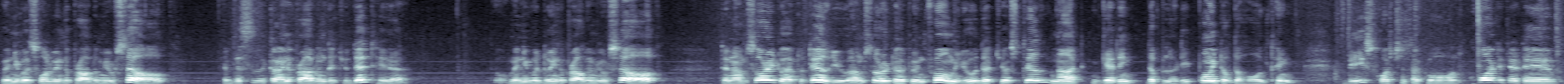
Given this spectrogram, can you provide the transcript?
when you were solving the problem yourself, if this is the kind of problem that you did here, when you were doing the problem yourself, then I'm sorry to have to tell you, I'm sorry to have to inform you that you're still not getting the bloody point of the whole thing. These questions are called quantitative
